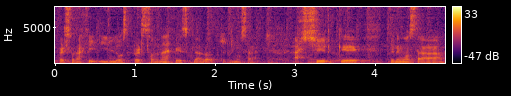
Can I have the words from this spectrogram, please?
personaje y los personajes, claro. Tenemos a, a Shirke, tenemos a.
